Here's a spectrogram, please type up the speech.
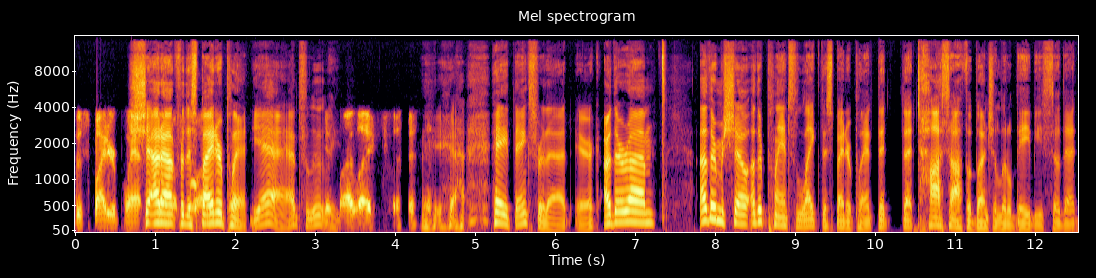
the spider plant. Shout out for the spider plant. Yeah, absolutely. in my life. yeah. Hey, thanks for that, Eric. Are there um other Michelle other plants like the spider plant that that toss off a bunch of little babies so that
